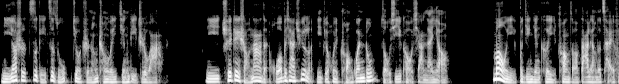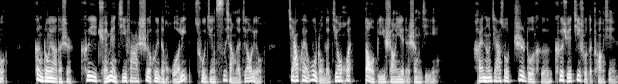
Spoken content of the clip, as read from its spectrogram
你要是自给自足，就只能成为井底之蛙。你缺这少那的，活不下去了，你就会闯关东，走西口，下南洋。贸易不仅仅可以创造大量的财富。更重要的是，可以全面激发社会的活力，促进思想的交流，加快物种的交换，倒逼商业的升级，还能加速制度和科学技术的创新，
